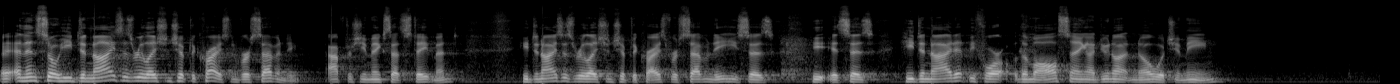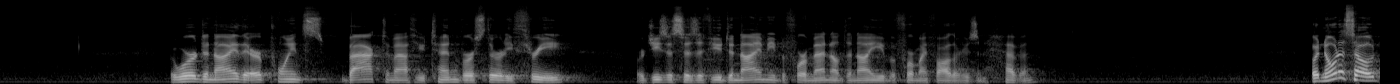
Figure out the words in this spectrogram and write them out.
And then so he denies his relationship to Christ in verse 70. After she makes that statement, he denies his relationship to Christ. Verse 70, he says, he, it says, he denied it before them all, saying, I do not know what you mean. The word deny there points back to Matthew 10, verse 33, where Jesus says, If you deny me before men, I'll deny you before my Father who's in heaven. But notice how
